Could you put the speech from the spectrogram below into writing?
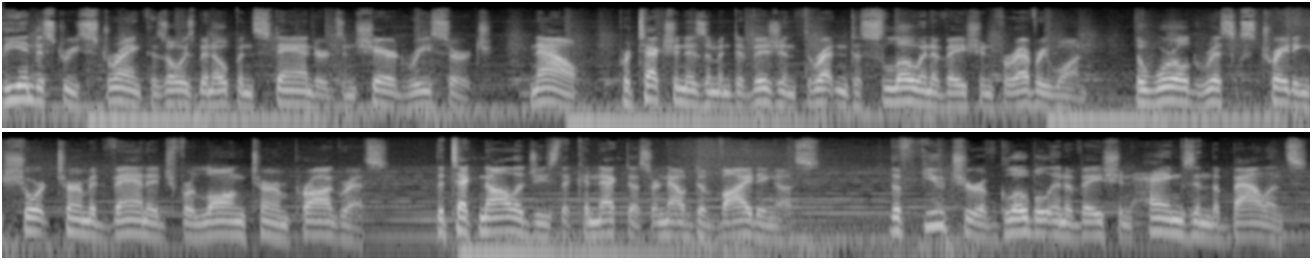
The industry's strength has always been open standards and shared research. Now, protectionism and division threaten to slow innovation for everyone. The world risks trading short-term advantage for long-term progress. The technologies that connect us are now dividing us. The future of global innovation hangs in the balance.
